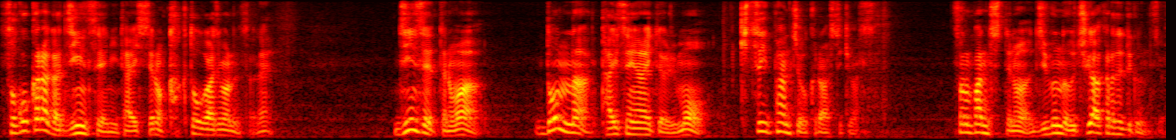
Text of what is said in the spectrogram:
そこからが人生に対しての格闘が始まるんですよね。人生ってのはどんな対戦相手よりもきついパンチを食らわしてきます。そのパンチってのは自分の内側から出てくるんですよ。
